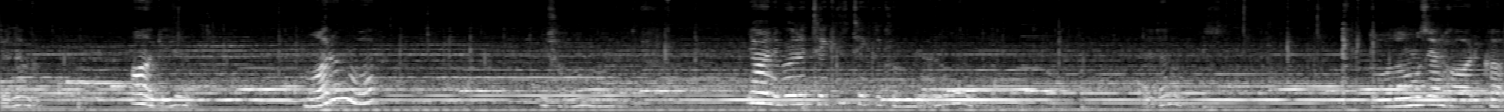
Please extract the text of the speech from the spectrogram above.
gelemem. Aa gelirim. Mağara mı var? İnşallah mağaradır. Yani böyle tekli tekli kömürler alırım. Neden olmaz? Doğduğumuz yer harika.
